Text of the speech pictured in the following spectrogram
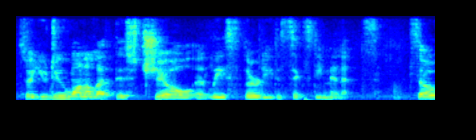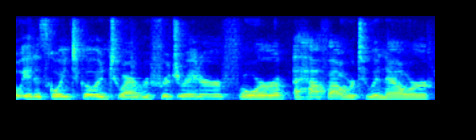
So you do want to let this chill at least 30 to 60 minutes. So it is going to go into our refrigerator for a half hour to an hour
